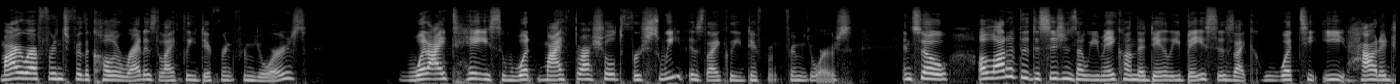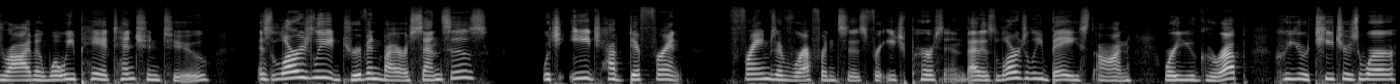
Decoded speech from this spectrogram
My reference for the color red is likely different from yours. What I taste, what my threshold for sweet is likely different from yours. And so, a lot of the decisions that we make on the daily basis, like what to eat, how to drive, and what we pay attention to, is largely driven by our senses, which each have different frames of references for each person. That is largely based on where you grew up, who your teachers were,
